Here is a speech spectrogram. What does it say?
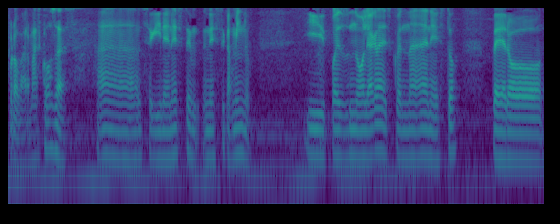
probar más cosas, a seguir en este, en este camino. Y pues no le agradezco en nada en esto, pero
